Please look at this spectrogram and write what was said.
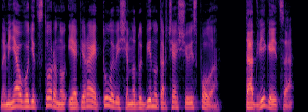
но меня уводит в сторону и опирает туловищем на дубину, торчащую из пола. Та двигается,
